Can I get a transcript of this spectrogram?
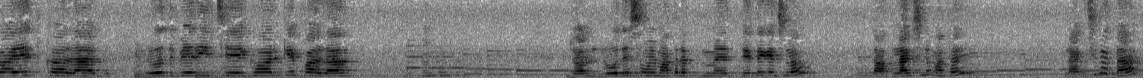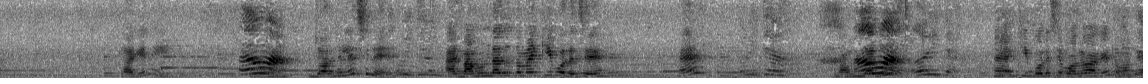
কয়েত খলা, রোদ বেরিয়েছে ঘরকে পালা। জল, রোদের সময় মাথাটা তেতে গেছিল? তাপ লাগছিল মাথায়? লাগছিল তাপ লাগেনি? জল ঢেলেছিলে? আর বামুন দাদু তোমায় কি বলেছে? হ্যাঁ? বামুন দাদু? হ্যাঁ কি বলেছে বলো আগে তোমাকে।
